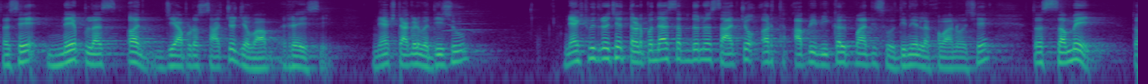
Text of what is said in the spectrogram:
થશે ને પ્લસ અન, જે આપણો સાચો જવાબ રહેશે. નેક્સ્ટ આગળ વધીશું. નેક્સ્ટ મિત્રો છે, તળપદા શબ્દનો સાચો અર્થ આપી વિકલ્પમાંથી શોધીને લખવાનો છે. તો સમય, તો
